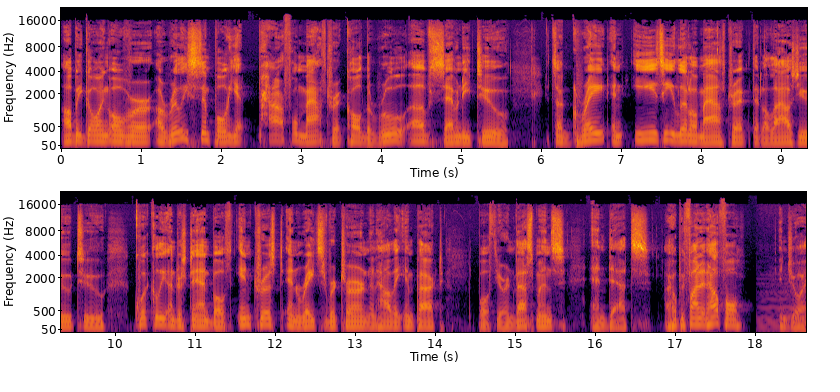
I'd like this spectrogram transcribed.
I'll be going over a really simple yet powerful math trick called the Rule of 72. It's a great and easy little math trick that allows you to quickly understand both interest and rates of return and how they impact both your investments and debts. I hope you find it helpful. Enjoy.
